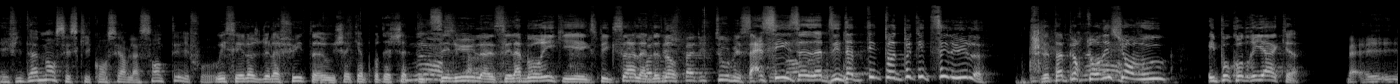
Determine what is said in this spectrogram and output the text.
Évidemment, c'est ce qui conserve la santé. Il faut. Oui, c'est éloge de la fuite euh, où chacun protège sa petite Non, cellule. C'est Laborie qui explique ça là-dedans. protège pas du tout, mais Bah si, c'est la petite, la petite, votre petite cellule. Vous êtes un peu retourné sur vous. Hypochondriaque. Ben, euh,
